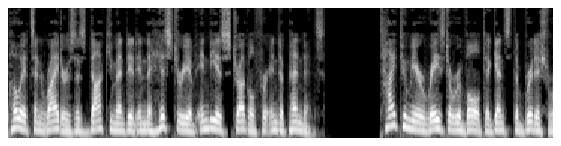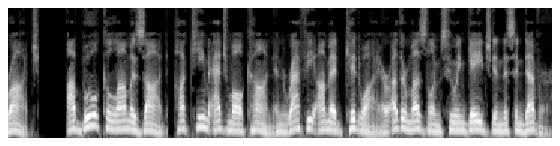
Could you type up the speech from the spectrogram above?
poets and writers is documented in the history of India's struggle for independence. Titumir raised a revolt against the British Raj. Abul Kalam Azad, Hakim Ajmal Khan and Rafi Ahmed Kidwai are other Muslims who engaged in this endeavour.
